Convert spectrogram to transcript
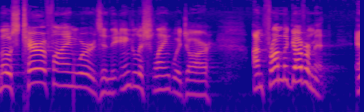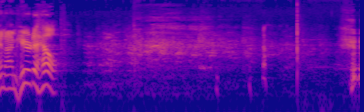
most terrifying words in the English language are I'm from the government and I'm here to help.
